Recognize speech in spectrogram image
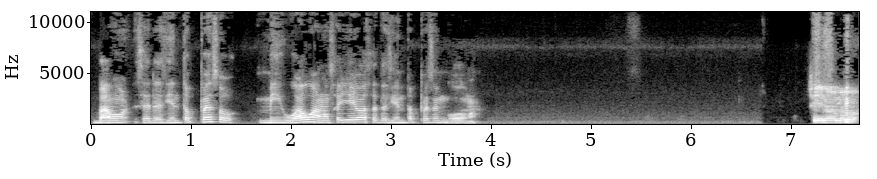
Vamos, 700 pesos. Mi guagua no se lleva 700 pesos en goma. Sí, no, no.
